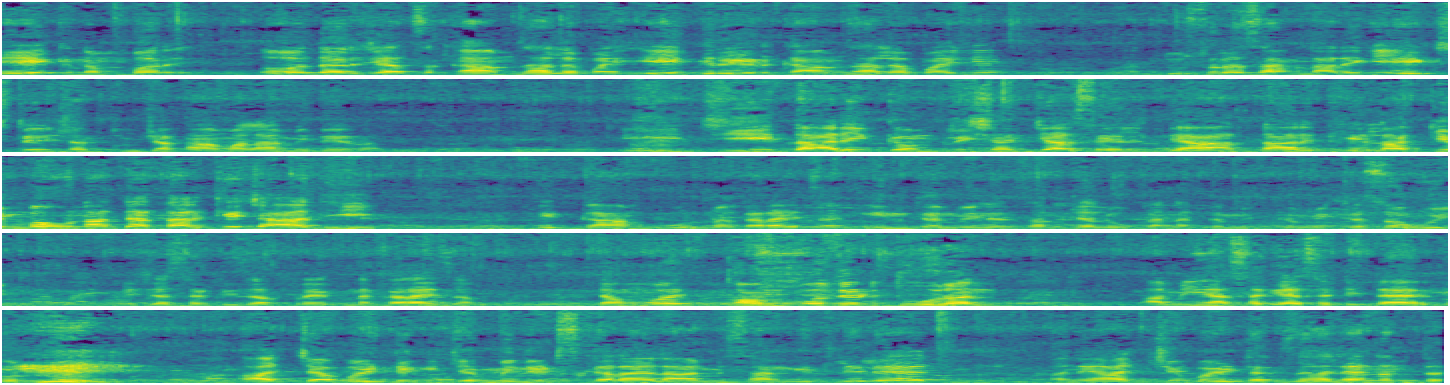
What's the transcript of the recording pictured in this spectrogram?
एक नंबर अ दर्जाचं काम झालं पाहिजे ए ग्रेड काम झालं पाहिजे. दुसरं सांगणार आहे की एक्सटेन्शन तुमच्या कामाला आम्ही देणार. की जी तारीख कम्प्लिशनची असेल त्या तारखेला किंबहुना त्या तारखेच्या आधी हे काम पूर्ण करायचं. इनकन्व्हिनियन्स आमच्या लोकांना कमीत कमी कसं होईल याच्यासाठीचा प्रयत्न करायचा. त्यामुळे कॉम्पोजिट धोरण आम्ही ह्या सगळ्यासाठी तयार करतोय. आजच्या बैठकीचे मिनिट्स करायला आम्ही सांगितलेले आहेत. आणि आजची बैठक झाल्यानंतर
